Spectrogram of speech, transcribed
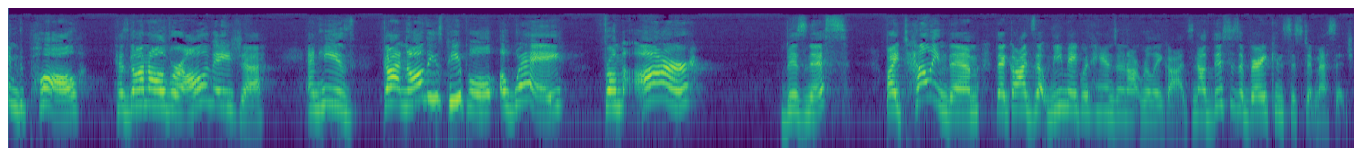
named Paul has gone all over all of Asia, and he has gotten all these people away from our business by telling them that gods that we make with hands are not really gods. Now, this is a very consistent message.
